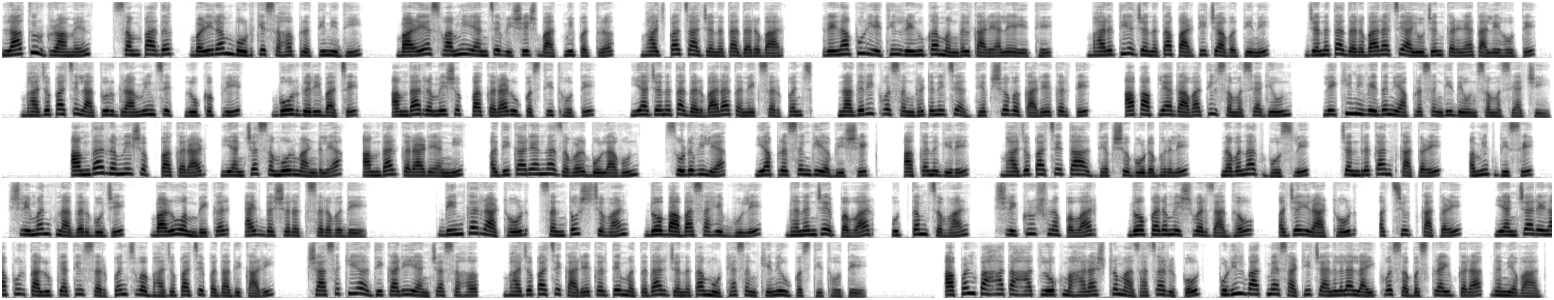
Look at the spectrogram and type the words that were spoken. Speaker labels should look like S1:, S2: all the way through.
S1: लातूर ग्रामीण संपादक बळीराम बोडकेसह प्रतिनिधी बाळयास्वामी यांचे विशेष बातमीपत्र भाजपाचा जनता दरबार रेणापूर येथील रेणुका मंगल कार्यालय येथे भारतीय जनता पार्टीच्या वतीने जनता दरबाराचे आयोजन करण्यात आले होते. भाजपाचे लातूर ग्रामीणचे लोकप्रिय गोरगरिबाचे आमदार रमेशप्पा कराड उपस्थित होते. या जनता दरबारात अनेक सरपंच नागरिक व संघटनेचे अध्यक्ष व कार्यकर्ते आपापल्या गावातील समस्या घेऊन लेखी निवेदन याप्रसंगी देऊन समस्याची. आमदार रमेश अप्पा कराड यांच्या समोर मांडल्या. आमदार कराड यांनी अधिकाऱ्यांना जवळ बोलावून सोडविल्या. या प्रसंगी अभिषेक आकनगिरे भाजपाचे ता अध्यक्ष गोडभरले नवनाथ भोसले चंद्रकांत कातळे अमित भिसे श्रीमंत नागरगोजे बाळू आंबेकर ॲट दशरथ सरवदे. दिनकर राठोड संतोष चव्हाण डॉ. बाबासाहेब घुले धनंजय पवार उत्तम चव्हाण श्रीकृष्ण पवार द परमेश्वर जाधव अजय राठोड अच्युत कातळे यांच्या रेणापूर तालुक्यातील सरपंच व भाजपाचे पदाधिकारी शासकीय अधिकारी यांच्यासह भाजपाचे कार्यकर्ते मतदार जनता मोठ्या संख्येने उपस्थित होते. आपण पाहत आहात लोक महाराष्ट्र माझाचा रिपोर्ट. पुढील बातम्यासाठी चॅनलला लाईक व सबस्क्राईब करा. धन्यवाद.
